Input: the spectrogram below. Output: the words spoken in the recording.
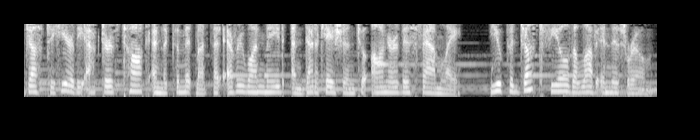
Just to hear the actors talk and the commitment that everyone made and dedication to honor this family. You could just feel the love in this room.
